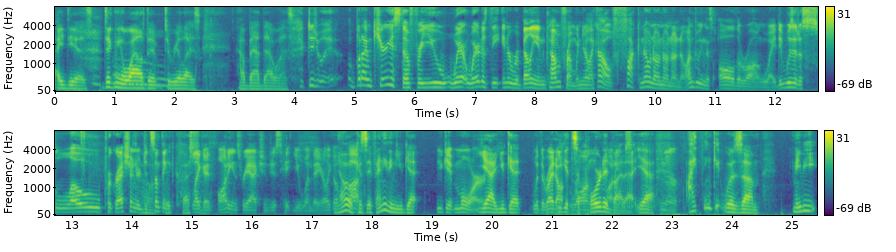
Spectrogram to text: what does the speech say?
ideas. It took me a while to to realize how bad that was. Did you? But I'm curious though for you, where where does the inner rebellion come from when you're like, oh fuck, no, no, no, no, no, I'm doing this all the wrong way. Did was it a slow progression, or did Oh, something like an audience reaction just hit you one day? You're like, oh No, because if anything, you get you get more. yeah, you get with the right. you get supported by that. Yeah. Yeah. I think it was um, maybe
